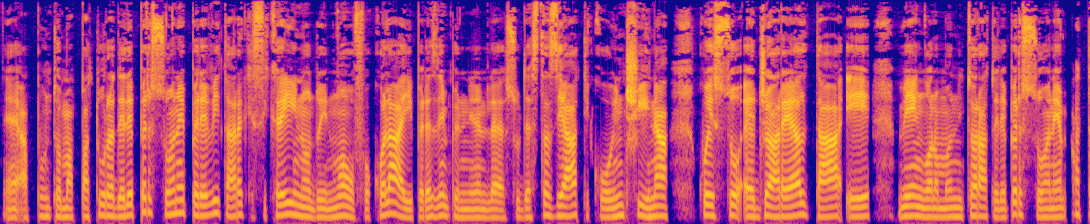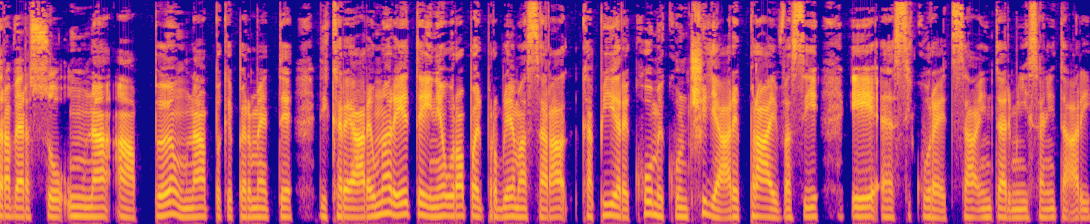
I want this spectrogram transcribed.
eh, appunto mappatura delle persone per evitare che si creino dei nuovi focolai, per esempio nel sud-est asiatico o in Cina. Questo è già realtà e vengono monitorate le persone attraverso una app un'app che permette di creare una rete. In Europa il problema sarà capire come conciliare privacy e eh, sicurezza in termini sanitari.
